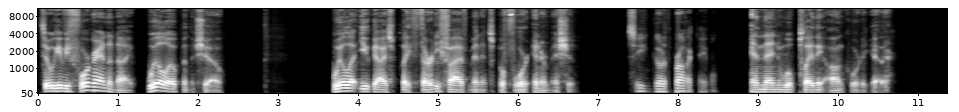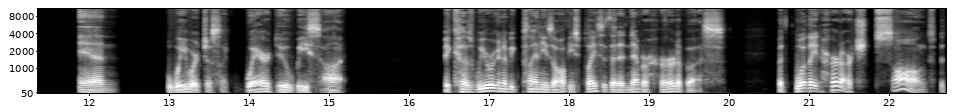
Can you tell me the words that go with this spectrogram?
so we'll give you four grand a night. We'll open the show. We'll let you guys play 35 minutes before intermission, So you can go to the product table. and then we'll play the encore together. And we were just like, where do we sign? Because we were going to be playing these all these places that had never heard of us, but well, they'd heard our sh- songs, but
